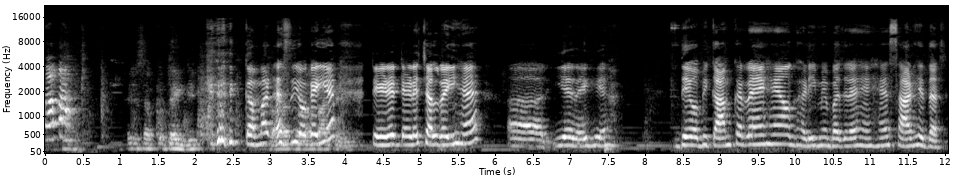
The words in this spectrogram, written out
पापा। फिर सबको देंगे। कमर ऐसी हो गई है। टेढ़े टेढ़े चल रही हैं। और ये देखिए देव अभी काम कर रहे हैं और घड़ी में बज रहे हैं साढ़े दस।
